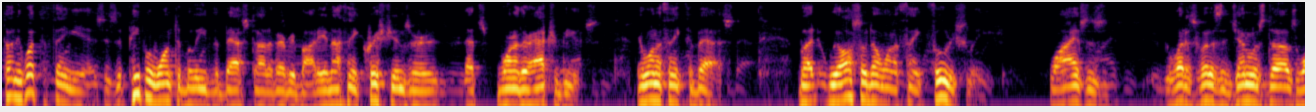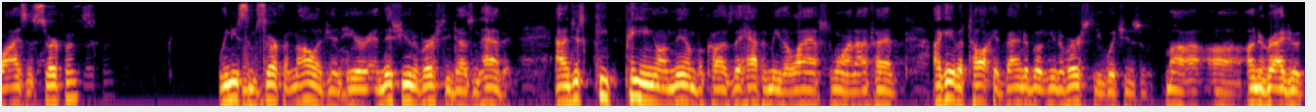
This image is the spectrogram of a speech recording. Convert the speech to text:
Tony, what the thing is, is that people want to believe the best out of everybody, and I think Christians are, that's one of their attributes. They want to think the best. But we also don't want to think foolishly. Wise as, what is, what is it, gentle as doves, wise as serpents? We need some serpent knowledge in here, and this university doesn't have it. And I just keep pinging on them because they happen to be the last one. I've had, I gave a talk at Vanderbilt University, which is my uh, undergraduate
